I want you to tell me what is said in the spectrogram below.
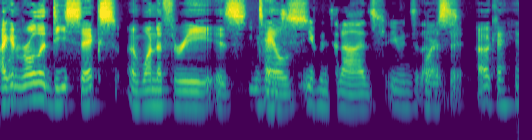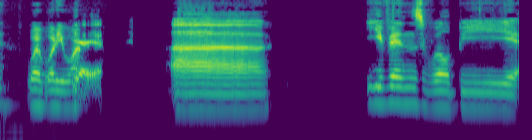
I can roll a d6. And one to three is Evens- tails. evens and odds, evens and What odds. is it? Okay, yeah. What What do you want? Yeah, yeah. Uh, evens will be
